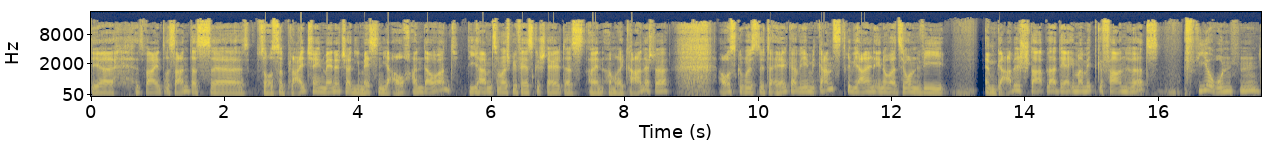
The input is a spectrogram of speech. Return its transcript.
der, es war interessant, dass äh, so Supply Chain Manager, die messen ja auch andauernd. Die haben zum Beispiel festgestellt, dass ein amerikanischer ausgerüsteter LKW mit ganz trivialen Innovationen wie im Gabelstapler, der immer mitgefahren wird, vier Runden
